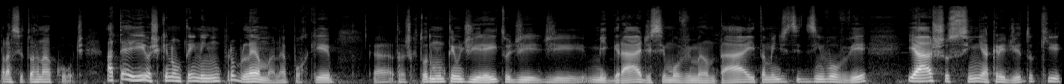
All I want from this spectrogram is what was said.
para se tornar coach. Até aí eu acho que não tem nenhum problema, né? Porque uh, acho que todo mundo tem o direito de, de migrar, de se movimentar e também de se desenvolver. E acho sim, acredito que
